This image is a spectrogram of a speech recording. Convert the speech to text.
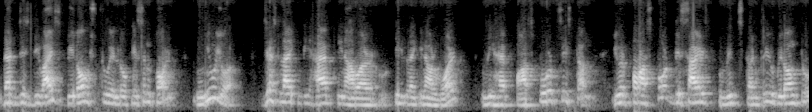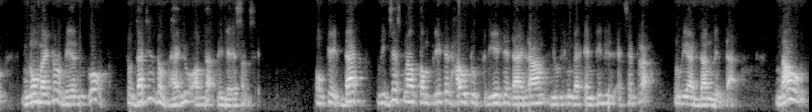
that this device belongs to a location called New York. Just like we have in our like in our world, we have passport system. Your passport decides which country you belong to, no matter where you go. So that is the value of the relationship. Okay, that we just now completed how to create a diagram using the entities, etc. So we are done with that. Now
